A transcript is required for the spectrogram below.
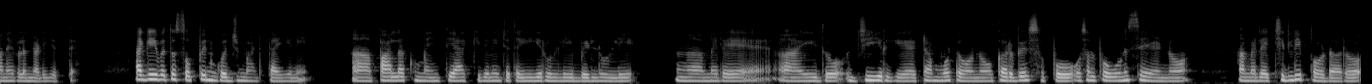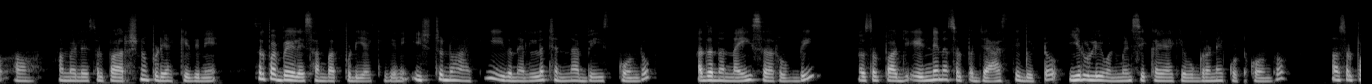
ಮನೆಗಳಲ್ಲಿ ನಡೆಯುತ್ತೆ. ಹಾಗೆ ಇವತ್ತು ಸೊಪ್ಪಿನ ಗೊಜ್ಜು ಮಾಡ್ತಾ ಇದ್ದೀನಿ. ಪಾಲಕ್ ಮೆಂತ್ಯ ಹಾಕಿದ್ದೀನಿ. ಜೊತೆಗೆ ಈರುಳ್ಳಿ, ಬೆಳ್ಳುಳ್ಳಿ ಆಮೇಲೆ ಇದು ಜೀರಿಗೆ, ಟೊಮೊಟೊ ಹಣ್ಣು ಕರ್ಬೇವು ಸೊಪ್ಪು ಸ್ವಲ್ಪ ಹುಣಸೆ ಹಣ್ಣು, ಆಮೇಲೆ ಚಿಲ್ಲಿ ಪೌಡರು ಆಮೇಲೆ ಸ್ವಲ್ಪ ಅರಶಿನ ಪುಡಿ ಹಾಕಿದ್ದೀನಿ. ಸ್ವಲ್ಪ ಬೇಳೆ ಸಾಂಬಾರು ಪುಡಿ ಹಾಕಿದ್ದೀನಿ. ಇಷ್ಟನ್ನು ಹಾಕಿ ಇದನ್ನೆಲ್ಲ ಚೆನ್ನಾಗಿ ಬೇಯಿಸ್ಕೊಂಡು ಅದನ್ನು ನೈಸಾಗಿ ರುಬ್ಬಿ ಸ್ವಲ್ಪ ಎಣ್ಣೆನ ಸ್ವಲ್ಪ ಜಾಸ್ತಿ ಬಿಟ್ಟು ಈರುಳ್ಳಿ, ಒಣಮೆಣ್ಸಿನ್ಕಾಯಿ ಹಾಕಿ ಒಗ್ಗರಣೆ ಕೊಟ್ಕೊಂಡು ಸ್ವಲ್ಪ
